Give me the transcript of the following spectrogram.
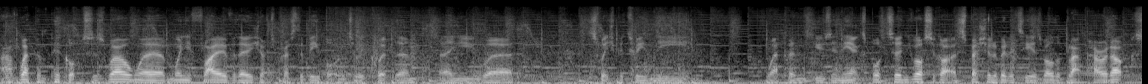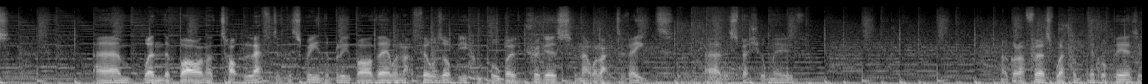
have weapon pickups as well, where when you fly over those you have to press the B button to equip them, and then you uh, switch between the weapons using the X button. You've also got a special ability as well, the Black Paradox. Um, when the bar on the top left of the screen, the blue bar there, when that fills up, you can pull both triggers and that will activate uh, the special move. I've got our first weapon pick up here, so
